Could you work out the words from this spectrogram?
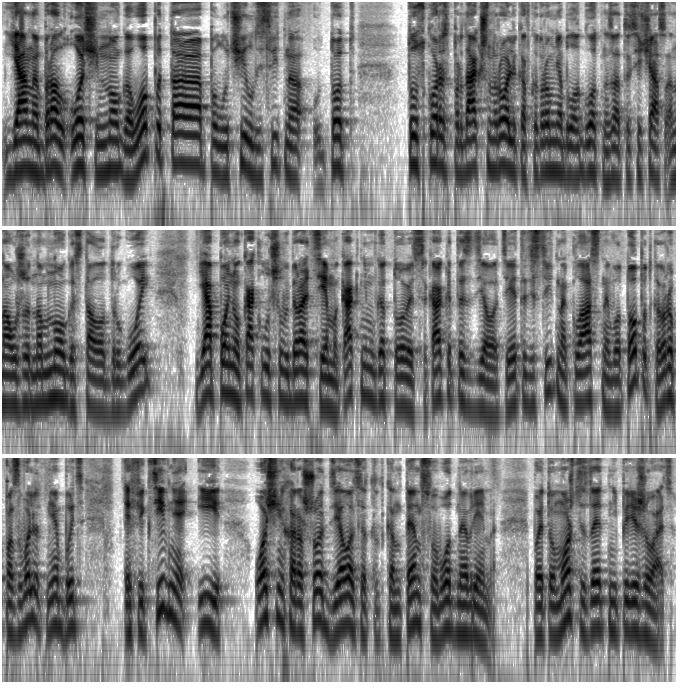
я набрал очень много опыта, получил действительно тот ту скорость продакшн роликов, которая у меня была год назад и сейчас, она уже намного стала другой. Я понял, как лучше выбирать темы, как к ним готовиться, как это сделать. И это действительно классный вот опыт, который позволит мне быть эффективнее и очень хорошо делать этот контент в свободное время. Поэтому можете за это не переживать.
